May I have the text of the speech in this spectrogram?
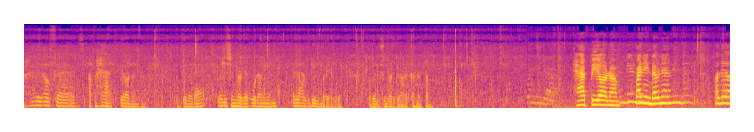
ഹലോ ഫ്രണ്ട്സ് അപ്പം ഹാപ്പി ഓണുണ്ടോ ഇവിടെ വെലിശന്റെ കൂടാണ് ഞാൻ എല്ലാ വീഡിയോയിലും പറയാറില്ലേ? അപ്പോൾ വെലിശന്റെ അവിടേക്ക് നടക്കാൻ കേട്ടോ. ഹാപ്പി ഓണം പനി ഉണ്ടാവുന്ന അതെയോ?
